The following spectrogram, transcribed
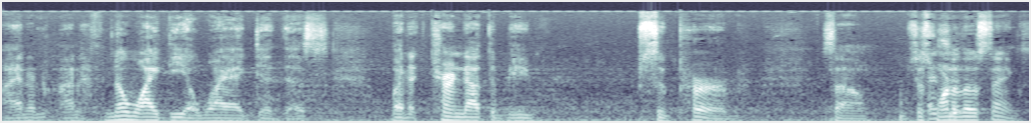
I, don't, I have no idea why I did this, but it turned out to be superb. So, just one of those things.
